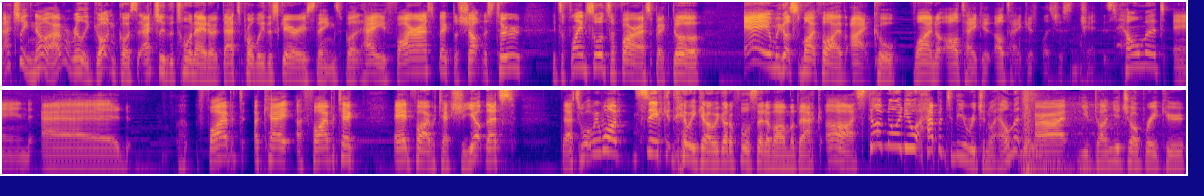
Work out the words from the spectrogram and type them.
Actually, no, I haven't really gotten close. Actually, the tornado, that's probably the scariest things. But hey, fire aspect or sharpness 2, it's a flame sword, so fire aspect, duh. Hey, and we got Smite 5. All right, cool. Why not? I'll take it. I'll take it. Let's just enchant this helmet and add fire, okay, a fire protect and fire protection. Yep, that's that's what we want. Sick. There we go. We got a full set of armor back. Ah, oh, I still have no idea what happened to the original helmet. All right, you've done your job, Riku.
